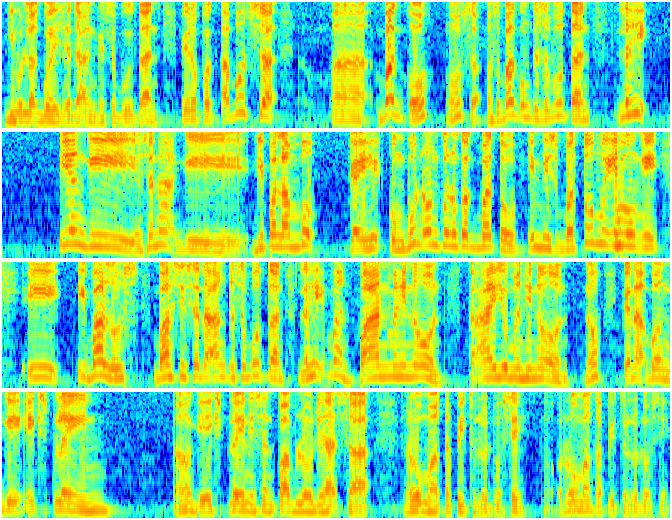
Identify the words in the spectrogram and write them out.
gihulagway sa daang kasabutan. Pero pag abot sa uh, bag-o oh, sa, sa bagong kasabutan lahi iyang gi sana gi gipalambo kay kung bunon kuno kag bato imbis bato mo imong i, i, ibalos base sa daang kasabutan lahi man paan mahinoon kaayo man hinoon no? Kana bang gi-explain no? Gi-explain ni San Pablo diha sa Roma kapitulo 12 no? Roma kapitulo 12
